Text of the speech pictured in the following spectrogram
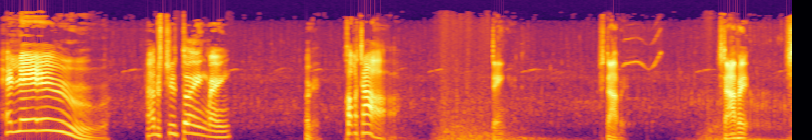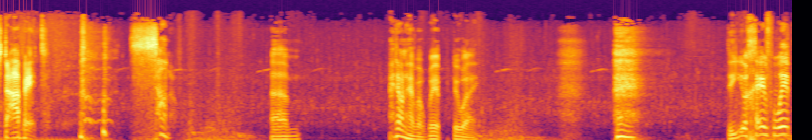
Hello. how How's your thing, man? Okay. Ha-cha. Dang it. Stop it. Stop it. Stop it. Son of. Um. I don't have a whip, do I? Do you have a whip,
